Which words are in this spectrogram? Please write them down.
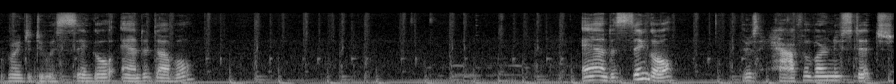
We're going to do a single and a double, and a single, there's half of our new stitch,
